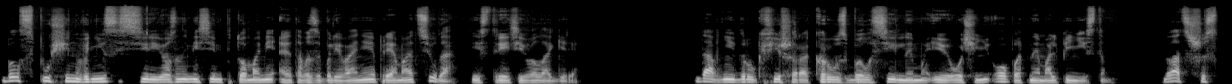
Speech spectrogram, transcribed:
был спущен вниз с серьезными симптомами этого заболевания прямо отсюда, из третьего лагеря. Давний друг Фишера Круз был сильным и очень опытным альпинистом. 26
